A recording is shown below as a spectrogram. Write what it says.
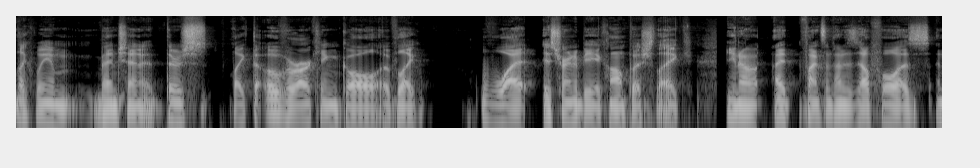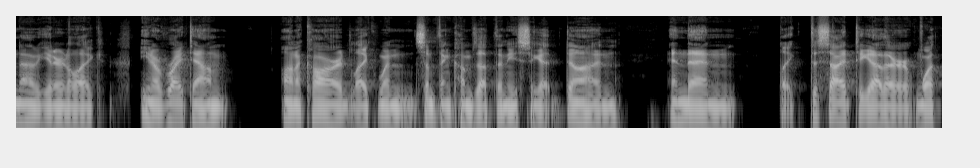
like William mentioned, it, there's like the overarching goal of like what is trying to be accomplished. Like, you know, I find sometimes it's helpful as a navigator to like, you know, write down on a card like when something comes up that needs to get done and then like decide together what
